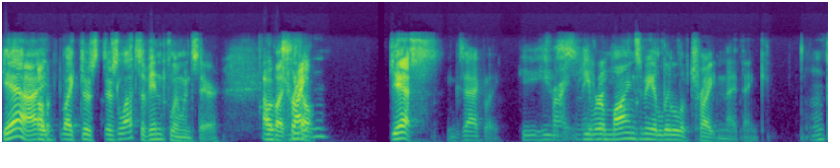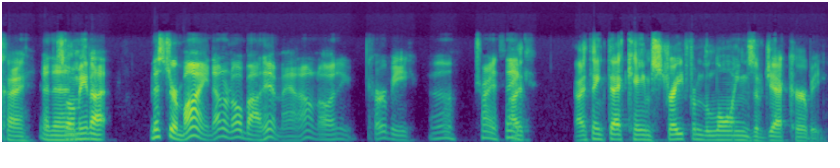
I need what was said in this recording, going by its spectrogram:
yeah I, Oh. like there's there's lots of influence there Oh, But, you know, Triton. Yes, exactly. He he's, Triton, he reminds me a little of Triton, I think. Okay, and then So, I mean- uh, Mr. Mind. I don't know about him, man. I don't know any Kirby. Uh, trying to think. I think that came straight from the loins of Jack Kirby.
